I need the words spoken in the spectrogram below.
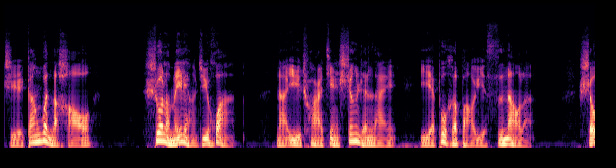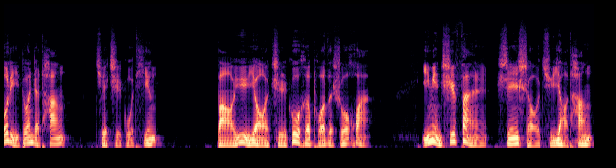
只刚问了好，说了没两句话，那玉串见生人来，也不和宝玉厮闹了，手里端着汤，却只顾听。宝玉又只顾和婆子说话。一面吃饭，伸手去要汤，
